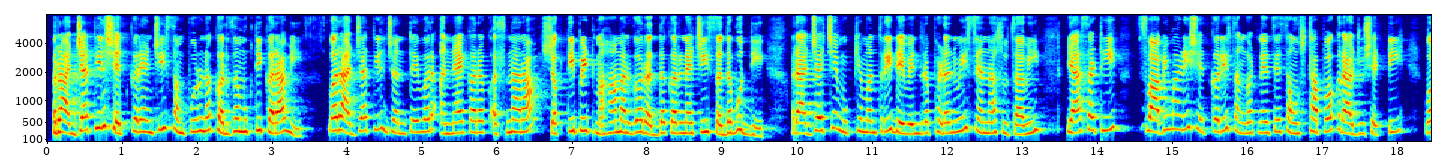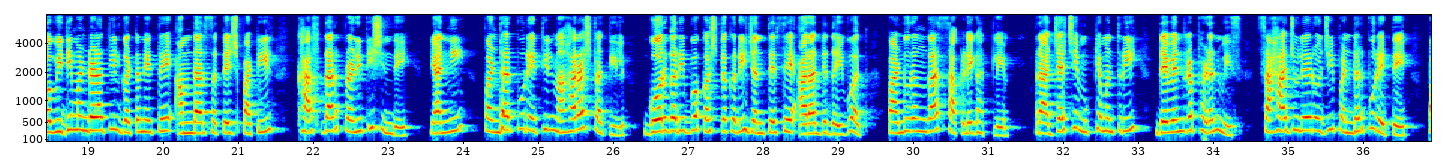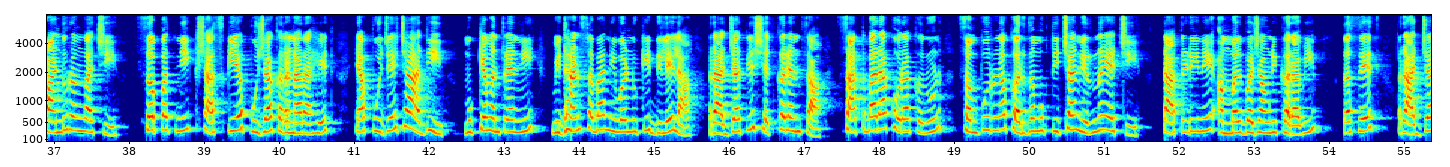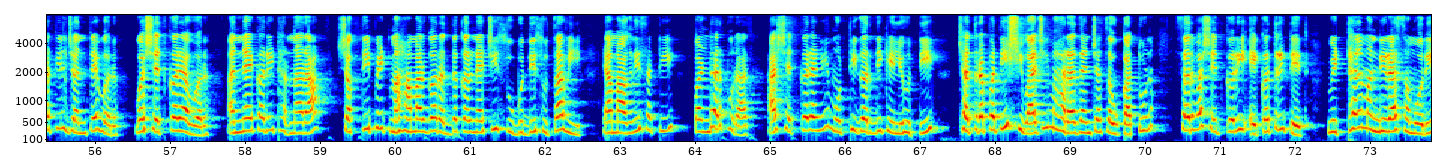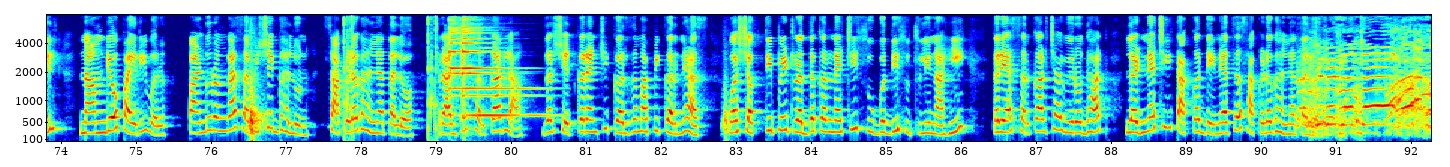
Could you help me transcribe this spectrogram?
राज्यातील शेतकऱ्यांची संपूर्ण कर्जमुक्ती करावी व राज्यातील जनतेवर अन्यायकारक असणारा शक्तीपीठ महामार्ग रद्द करण्याची सदबुद्धी राज्याचे मुख्यमंत्री देवेंद्र फडणवीस यांना सुचावी. यासाठी स्वाभिमानी शेतकरी संघटनेचे संस्थापक राजू शेट्टी व विधिमंडळातील गटनेते आमदार सतेज पाटील खासदार प्रणिती शिंदे यांनी पंढरपूर येथील महाराष्ट्रातील गोरगरीब व कष्टकरी जनतेचे आराध्य दैवत पांडुरंगास साकडे घातले. राज्याचे मुख्यमंत्री देवेंद्र फडणवीस सहा जुलै रोजी पंढरपूर येथे पांडुरंगाची सपत्नीक शासकीय पूजा करणार आहेत. या पूजेच्या आधी मुख्यमंत्र्यांनी विधानसभा निवडणुकीत दिलेला राज्यातील शेतकऱ्यांचा सातबारा कोरा करून संपूर्ण कर्जमुक्तीच्या निर्णयाची तातडीने अंमलबजावणी करावी. तसेच राज्यातील जनतेवर व शेतकऱ्यावर अन्यायकारी ठरणारा शक्तीपीठ महामार्ग रद्द करण्याची सुबुद्धी सुचावी या मागणीसाठी पंढरपुरात आज शेतकऱ्यांनी मोठी गर्दी केली होती. छत्रपती शिवाजी महाराजांच्या चौकातून सर्व शेतकरी एकत्रित येत विठ्ठल मंदिरासमोरील नामदेव पायरीवर पांडुरंगास अभिषेक घालून साकडं घालण्यात आलं. राज्य सरकारला जर शेतकऱ्यांची कर्जमाफी करण्यास व शक्तीपीठ रद्द करण्याची सुबुद्धी सुचली नाही तर या सरकारच्या विरोधात लढण्याची ताकद देण्याचं साकडं घालण्यात आलं.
